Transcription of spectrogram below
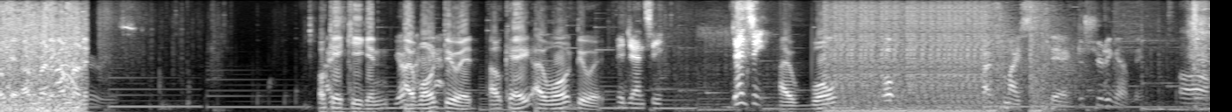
okay, I'm running. I'm running. Okay, I- Keegan, you I won't hat. do it. Okay, I won't do it. hey, Jancy. Jancy! I won't. Oh, touch my stick. Just shooting at me. Oh,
